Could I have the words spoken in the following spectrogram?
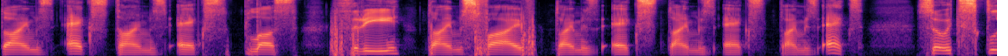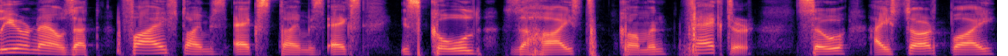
times x times x plus 3 times 5 times x times x times x. So it's clear now that 5 times x times x is called the highest common factor. So I start by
